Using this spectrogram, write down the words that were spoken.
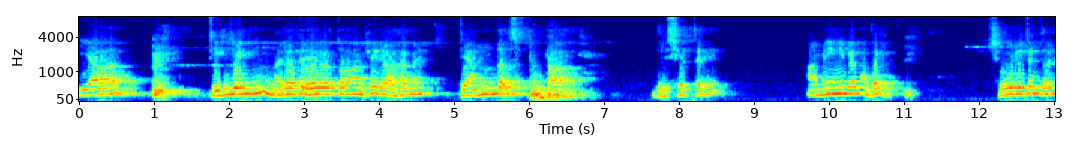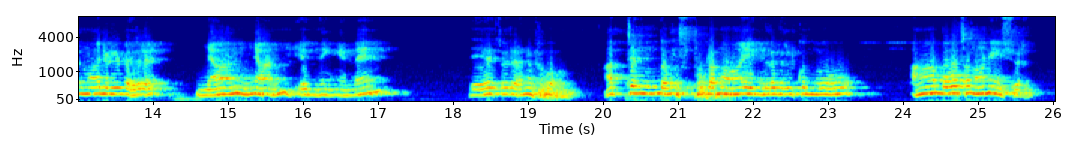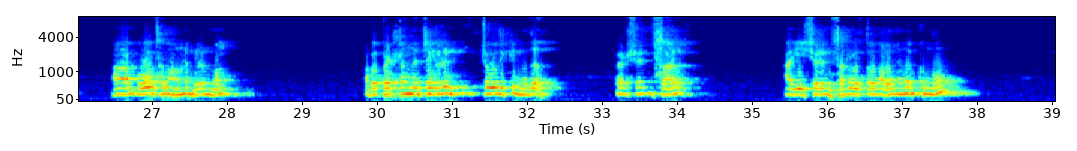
യാ തിര്യം നരദേവതാഭിരഹമെത്യന്തസ്ഫുട ദൃശ്യത്തെ amoeba മുതൽ സൂര്യചന്ദ്രന്മാരിൽ വരെ ഞാൻ ഞാൻ എന്നിങ്ങനെ ഏതൊരനുഭവം അത്യന്തം സ്ഫുടമായി നിലനിൽക്കുന്നു. ആ ബോധമാണ് ഈശ്വരൻ. ആ ബോധമാണ് ബ്രഹ്മം. അപ്പൊ പെട്ടെന്ന് ചിലരും ചോദിക്കുന്നത് പക്ഷേ സാർ ആ ഈശ്വരൻ സർവത്ര നിറഞ്ഞു നിൽക്കുന്നു.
